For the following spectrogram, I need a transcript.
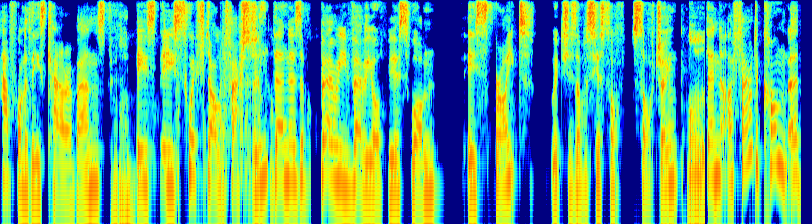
have one of these caravans, Mhm. is the Swift Old Fashioned. Then there's a very, very obvious one is Sprite, which is obviously a soft soft drink. Mm. Then I found a, con- a,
